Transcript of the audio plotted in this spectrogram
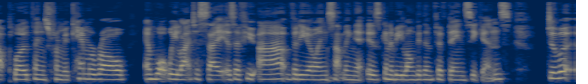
upload things from your camera roll And what we like to say is if you are videoing something that is going to be longer than 15 seconds, do it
